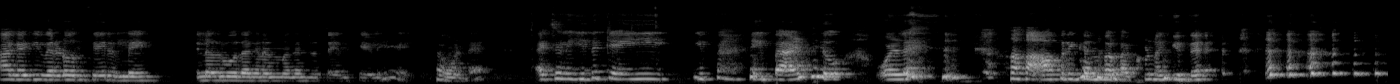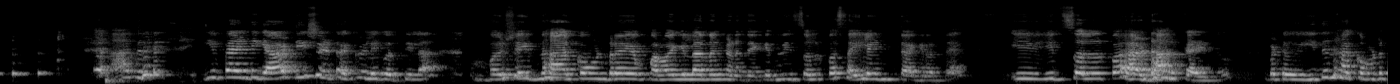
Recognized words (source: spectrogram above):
ಹಾಗಾಗಿ ಇವೆರಡು ಒಂದು ಫೇರ್ ಇರಲಿ. ಎಲ್ಲಾದ್ರೂ ಹೋದಾಗ ನನ್ನ ಮಗನ ಜೊತೆ ಅಂತ ಹೇಳಿ ತಗೊಂಡೆ. ಆಕ್ಚುಲಿ ಇದಕ್ಕೆ ಈ ಈ ಪ್ಯಾ- ಈ ಪ್ಯಾಂಟ್ ಒಳ್ಳೆ ಆಫ್ರಿಕನ್ ಅವ್ರು ಹಾಕೊಂಡಂಗಿದ್ದೆ ಆದ್ರೆ ಈ ಪ್ಯಾಂಟಿಗೆ ಯಾವ ಟಿ ಶರ್ಟ್ ಹಾಕೊಳ್ಳಿ ಗೊತ್ತಿಲ್ಲ. ಬಹುಶಃ ಇದನ್ನ ಹಾಕೊಂಡ್ರೆ ಪರವಾಗಿಲ್ಲ ಅನ್ನಂಗ್ ಕಾಣುತ್ತೆ. ಯಾಕಂದ್ರೆ ಇದು ಸ್ವಲ್ಪ ಸೈಲೆಂಟ್ ಆಗಿರುತ್ತೆ. ಇದು ಸ್ವಲ್ಪ ಡಾರ್ಕ್ ಆಯ್ತು. ಬಟ್ ಇದನ್ನ ಹಾಕೊಂಡ್ಬಿಟ್ರೆ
